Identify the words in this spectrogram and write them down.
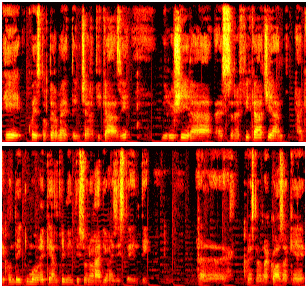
e questo permette in certi casi di riuscire a essere efficaci anche con dei tumori che altrimenti sono radioresistenti. Eh, questa è una cosa che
